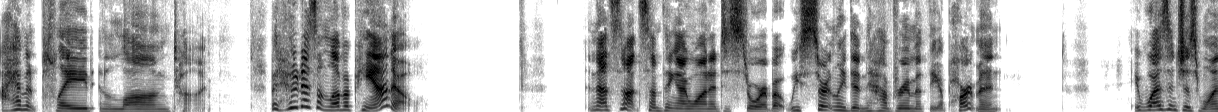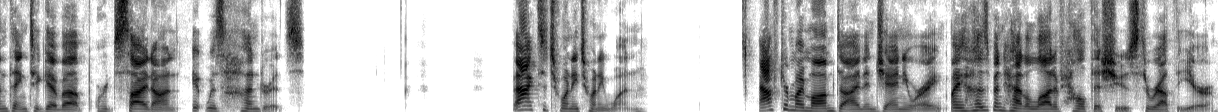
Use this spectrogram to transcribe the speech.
I haven't played in a long time. But who doesn't love a piano? And that's not something I wanted to store, but we certainly didn't have room at the apartment. It wasn't just one thing to give up or decide on, it was hundreds. Back to 2021. After my mom died in January, my husband had a lot of health issues throughout the year.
